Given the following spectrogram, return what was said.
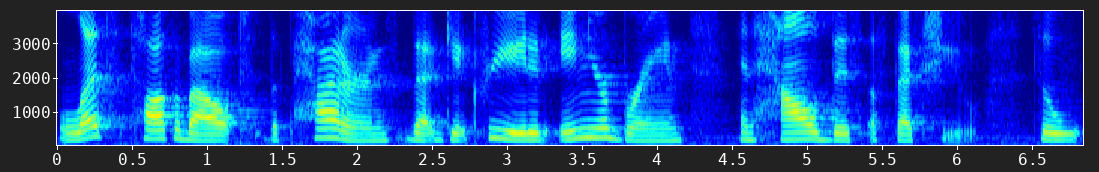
let's talk about the patterns that get created in your brain and how this affects you. So,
